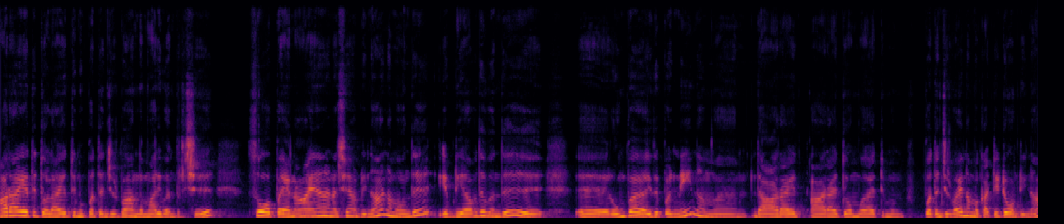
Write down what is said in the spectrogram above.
ஆறாயிரத்தி தொள்ளாயிரத்தி முப்பத்தஞ்சு ரூபா அந்த மாதிரி வந்துருச்சு. ஸோ அப்போ நான் என்ன நினச்சேன் அப்படின்னா நம்ம வந்து எப்படியாவது வந்து ரொம்ப இது பண்ணி நம்ம இந்த ஆறாயிரத் ஆறாயிரத்தி ஒம்பதாயிரத்தி முன் முப்பத்தஞ்சு ரூபாய் நம்ம கட்டிட்டோம் அப்படின்னா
